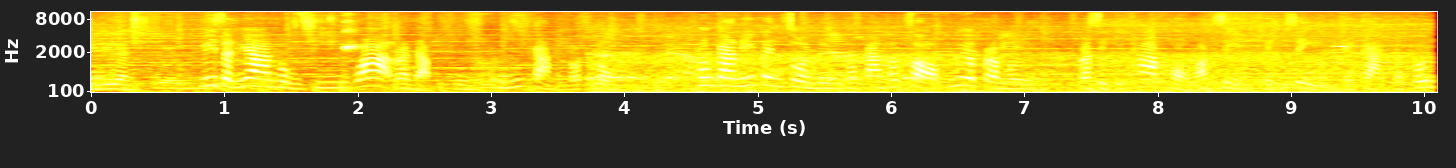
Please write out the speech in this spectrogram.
4 เดือน มีสัญญาณบ่งชี้ว่าระดับภูมิคุ้มกันลดลง โครงการนี้เป็นส่วนหนึ่งของการทดสอบเพื่อประเมิน ประสิทธิภาพของวัคซีนเข็ม 4 ในการกระตุ้น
